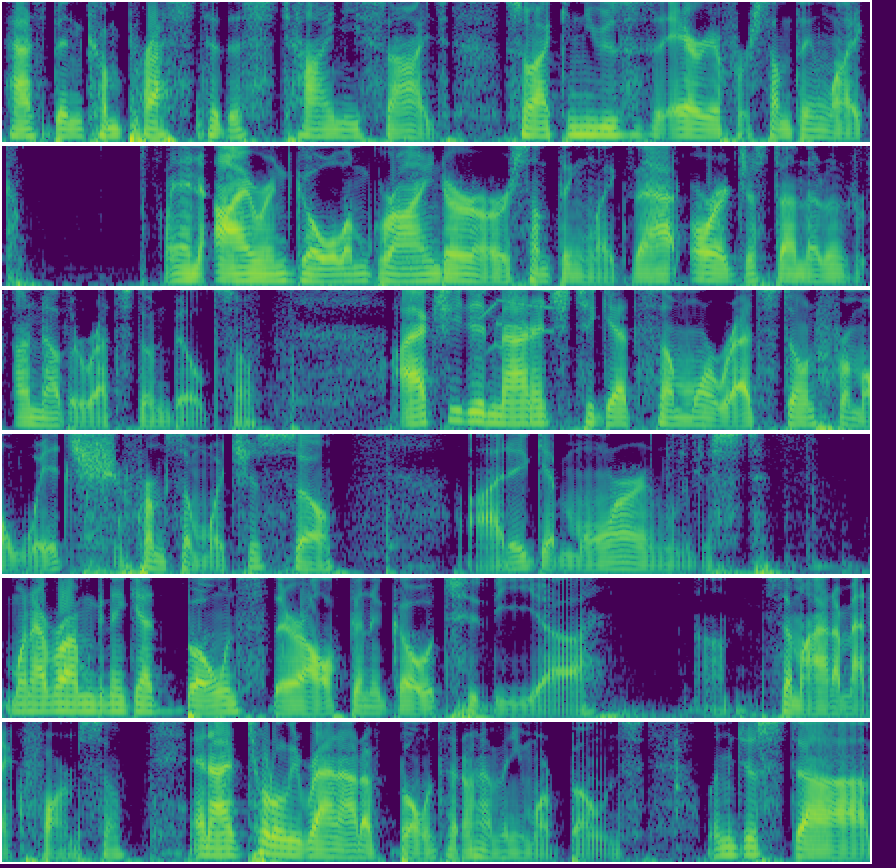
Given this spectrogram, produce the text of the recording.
has been compressed to this tiny size. So I can use this area for something like an iron golem grinder or something like that, or just another, another redstone build. So I actually did manage to get some more redstone from a witch, from some witches, so I did get more. Let me just whenever I'm gonna get bones, they're all gonna go to the uh, um, semi-automatic farm. So, and I totally ran out of bones. I don't have any more bones. Let me just uh,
